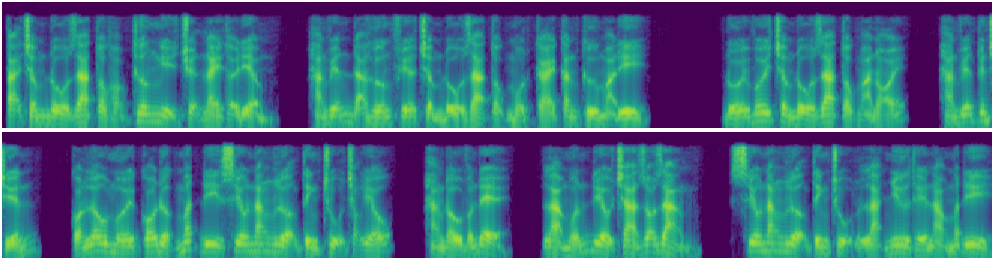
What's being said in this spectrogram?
Tại trầm đồ gia tộc họp thương nghị chuyện này thời điểm, hàn viễn đã hướng phía trầm đồ gia tộc một cái căn cứ mà đi. Đối với trầm đồ gia tộc mà nói, hàn viễn tuyên chiến, còn lâu mới có được mất đi siêu năng lượng tinh trụ trọng yếu, hàng đầu vấn đề là muốn điều tra rõ ràng siêu năng lượng tinh trụ là như thế nào mất đi?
